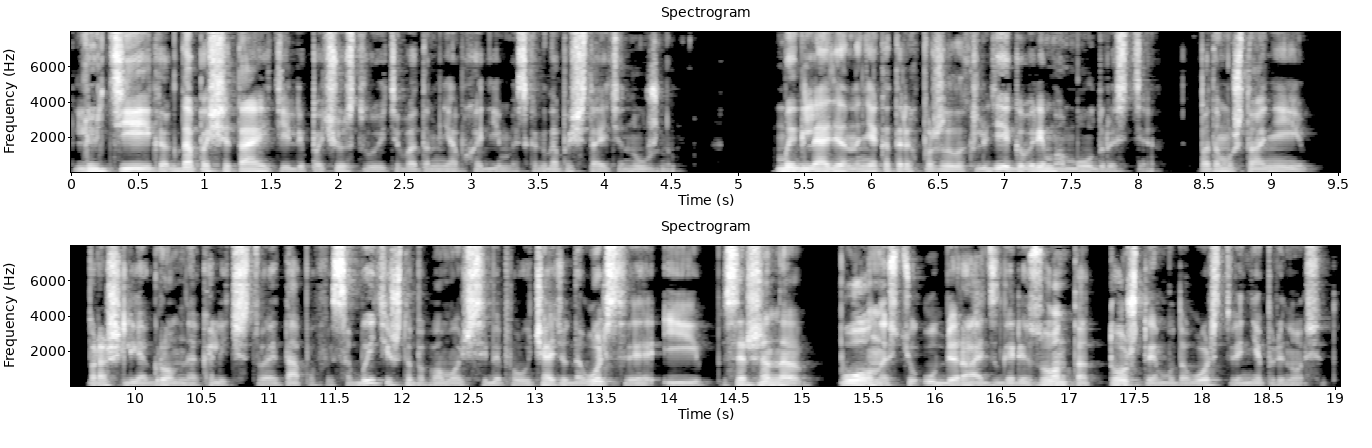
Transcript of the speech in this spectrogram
людей, когда посчитаете или почувствуете в этом необходимость, когда посчитаете нужным. Мы, глядя на некоторых пожилых людей, говорим о мудрости, потому что они прошли огромное количество этапов и событий, чтобы помочь себе получать удовольствие и совершенно полностью убирать с горизонта то, что им удовольствие не приносит.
